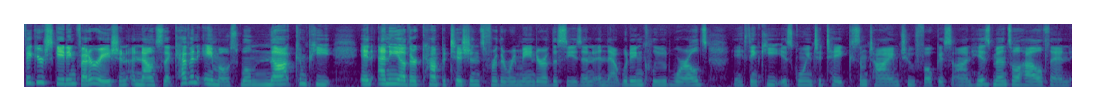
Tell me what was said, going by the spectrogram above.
Figure Skating Federation announced that Kevin Aymoz will not compete in any other competitions for the remainder of the season, and that would include Worlds. I think he is going to take some time to focus on his mental health and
